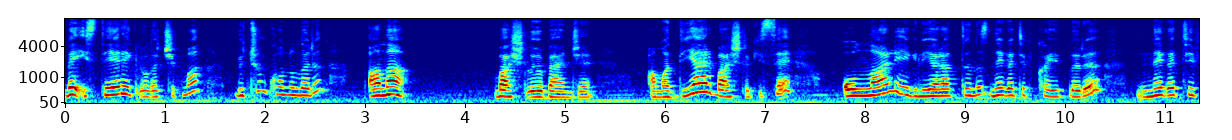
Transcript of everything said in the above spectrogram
ve isteyerek yola çıkmak bütün konuların ana başlığı bence. Ama diğer başlık ise onlarla ilgili yarattığınız negatif kayıtları, negatif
